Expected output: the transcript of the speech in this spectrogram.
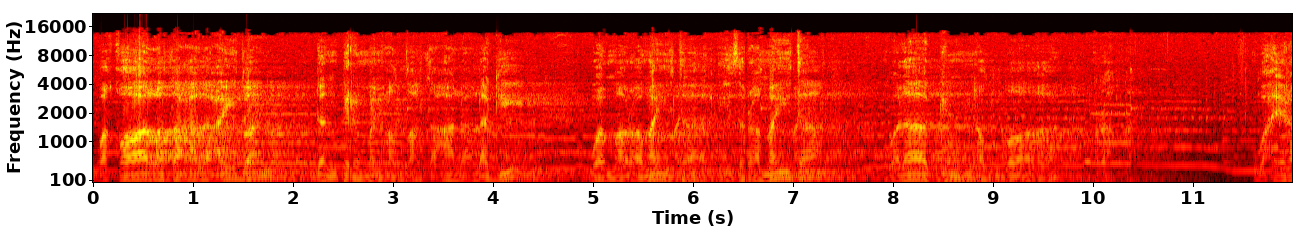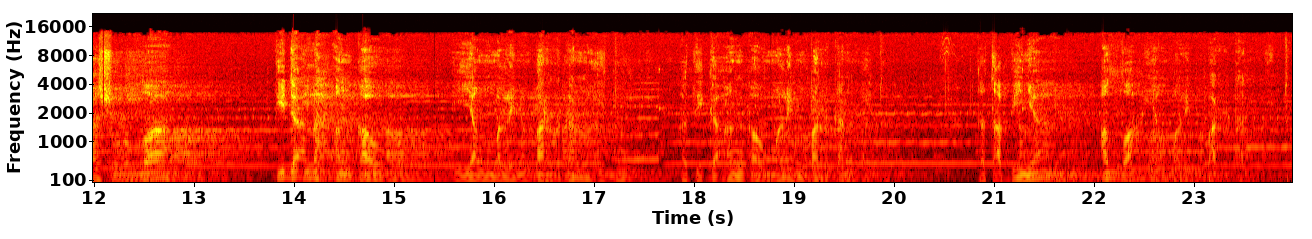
Wa qala ta'ala aidan Dan firman Allah ta'ala lagi Wa ma ramaita idh Walakin Allah Wahai Rasulullah Tidaklah engkau yang melemparkan itu ketika engkau melemparkan itu. Tetapinya Allah yang melemparkan itu.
